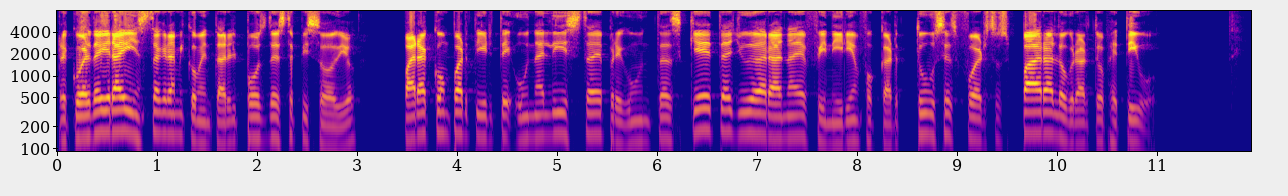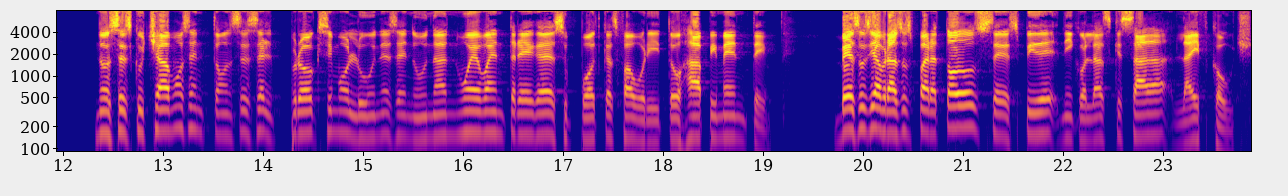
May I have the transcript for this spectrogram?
Recuerda ir a Instagram y comentar el post de este episodio para compartirte una lista de preguntas que te ayudarán a definir y enfocar tus esfuerzos para lograr tu objetivo. Nos escuchamos entonces el próximo lunes en una nueva entrega de su podcast favorito, Happy Mente. Besos y abrazos para todos. Se despide Nicolás Quesada, Life Coach.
